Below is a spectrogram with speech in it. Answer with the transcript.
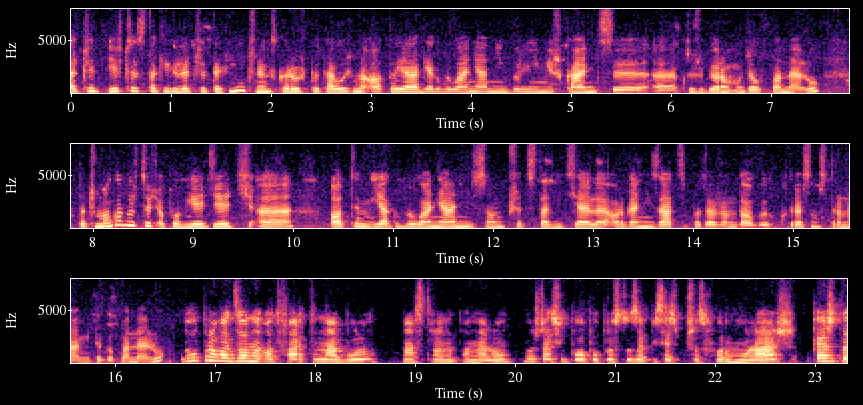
A czy jeszcze z takich rzeczy technicznych, skoro już pytałyśmy o to, jak, jak wyłaniani byli mieszkańcy, e, którzy biorą udział w panelu, to czy mogłabyś coś opowiedzieć e, o tym, jak wyłaniani są przedstawiciele organizacji pozarządowych, które są stronami tego panelu? Był prowadzony otwarty nabór na stronę panelu. Można się było po prostu zapisać przez formularz. Każda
